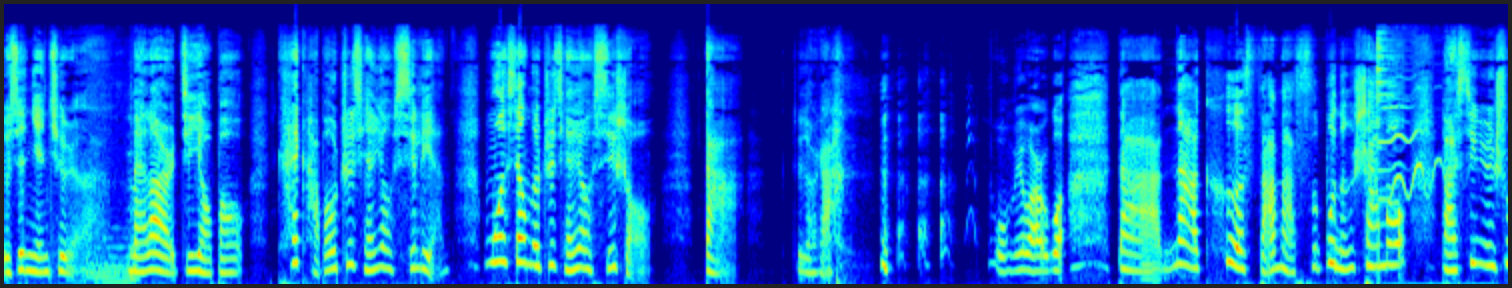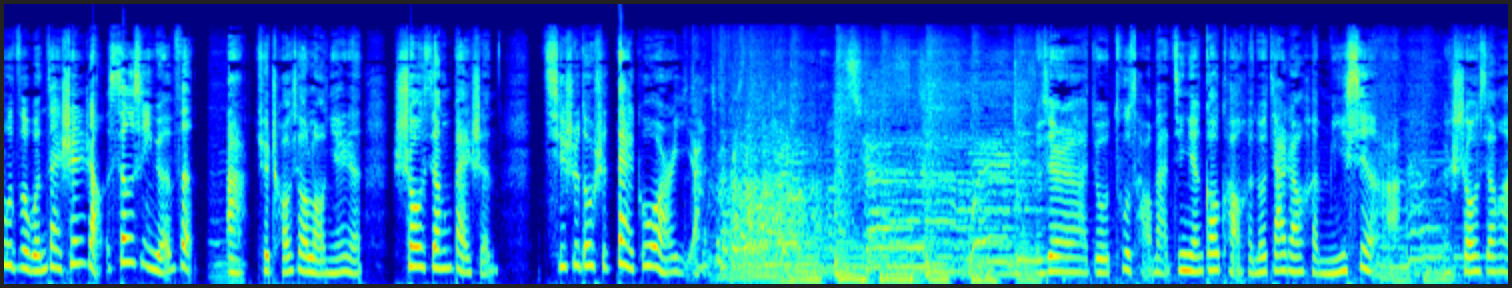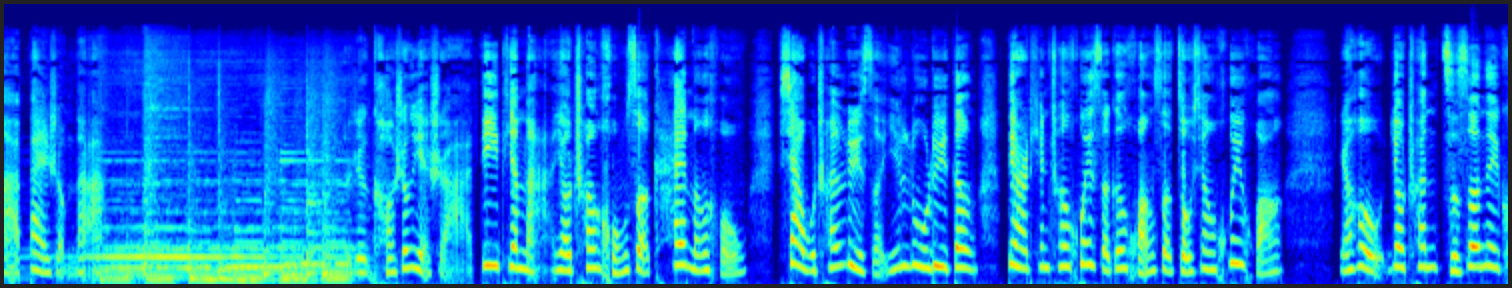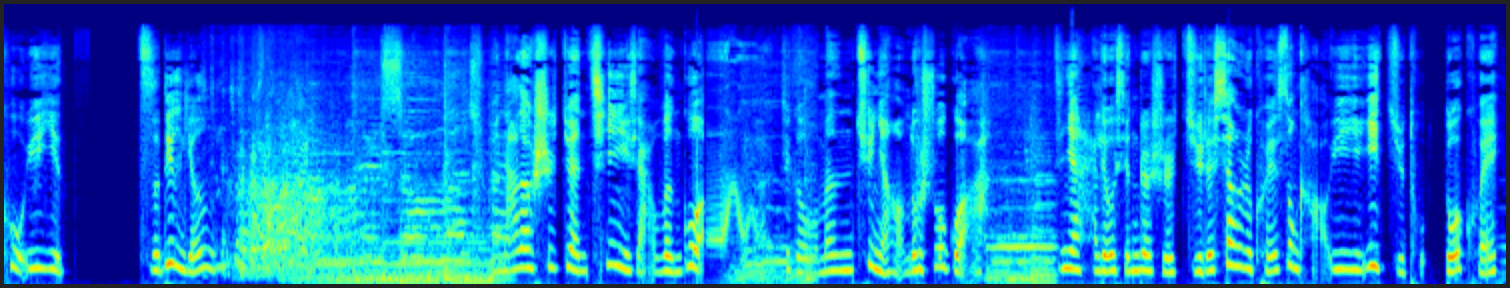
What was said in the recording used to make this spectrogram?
有些年轻人啊，买了耳机要包，开卡包之前要洗脸，摸箱子之前要洗手，打这叫啥？我没玩过。打纳克萨玛斯不能杀猫，把幸运数字纹在身上，相信缘分啊，却嘲笑老年人烧香拜神，其实都是代沟而已啊。有些人啊就吐槽嘛，今年高考很多家长很迷信啊。烧香啊，拜什么的啊？这个考生也是啊，第一天嘛要穿红色，开门红；下午穿绿色，一路绿灯；第二天穿灰色跟黄色，走向辉煌；然后要穿紫色内裤，寓意紫定赢。到试卷亲一下，稳过。这个我们去年好像都说过啊。今年还流行着是举着向日葵送考，寓意一举夺夺魁。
